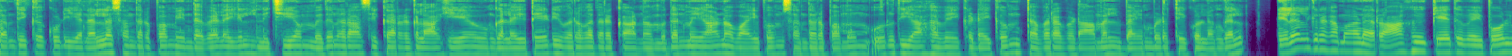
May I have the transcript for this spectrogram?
சந்திக்கக்கூடிய நல்ல சந்தர்ப்பம் சந்தர்ப்பம். இந்த வேளையில் நிச்சயம் மிதுனராசிக்காரர்களாகிய உங்களை தேடி வருவதற்கான முதன்மையான வாய்ப்பும் சந்தர்ப்பமும் உறுதியாகவே கிடைக்கும். தவறவிடாமல் பயன்படுத்திக் கொள்ளுங்கள். நிழல் கிரகமான ராகு கேதுவை போல்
